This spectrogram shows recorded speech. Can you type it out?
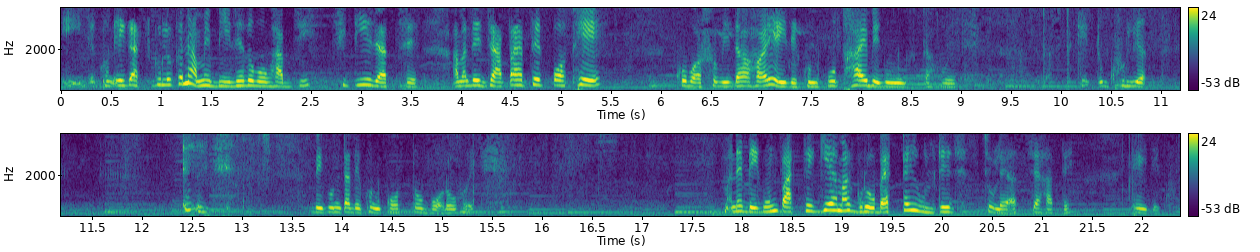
এই দেখুন, এই গাছগুলোকে না আমি বেঁধে দেবো ভাবছি, ছিটিয়ে যাচ্ছে। আমাদের যাতায়াতের পথে খুব অসুবিধা হয়। এই দেখুন, কোথায় বেগুনটা হয়েছে? একটু ঘুরিয়ে এই বেগুনটা দেখুন, কত বড় হয়েছে। মানে বেগুন পাড়তে গিয়ে আমার গ্রো ব্যাগটাই উল্টে চলে আসছে হাতে। এই দেখুন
